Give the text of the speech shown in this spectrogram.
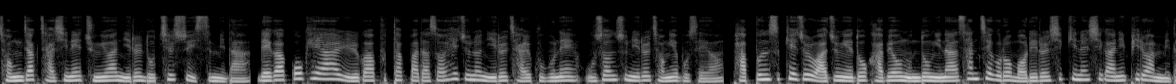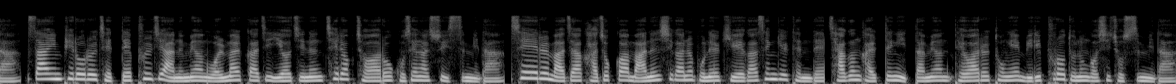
정작 자신의 중요한 일을 놓칠 수 있습니다. 내가 꼭 해야 할 일과 부탁받아서 해주는 일을 잘 구분해 우선순위를 정해보세요. 바쁜 스케줄 와중에도 가벼운 운동이나 산책으로 머리를 식히는 시간이 필요합니다. 쌓인 피로를 제때 풀지 않으면 월말까지 이어지는 체력 저하로 고생할 수 있습니다. 새해를 맞아 가족과 많은 시간을 보낼 기회가 생길 텐데 작은 갈등이 있다면 대화를 통해 미리 풀어두는 것이 좋습니다.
